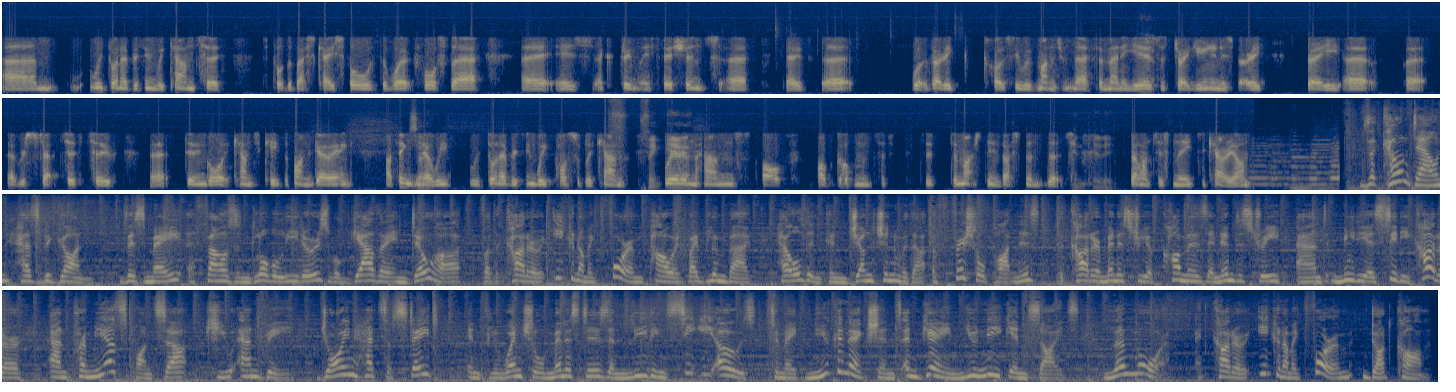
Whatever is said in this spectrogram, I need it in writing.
Um, we've done everything we can to, to put the best case forward. The workforce there uh, is extremely efficient. Uh, they've uh, worked very closely with management there for many years. The trade union is very, very uh, uh, receptive to uh, doing all it can to keep the plant going. I think so, you know we've we've done everything we possibly can. Think, We're yeah. in the hands of of government to, to, to match the investment that Stellantis need to carry on. The countdown has begun. This May, a thousand global leaders will gather in Doha for the Qatar Economic Forum powered by Bloomberg, held in conjunction with our official partners, the Qatar Ministry of Commerce and Industry and Media City Qatar, and premier sponsor QNB. Join heads of state, influential ministers, and leading CEOs to make new connections and gain unique insights. Learn more at QatarEconomicForum.com.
